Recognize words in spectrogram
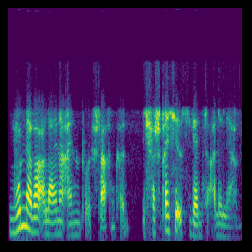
wunderbar alleine ein- und durchschlafen können. Ich verspreche es, sie werden es alle lernen.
